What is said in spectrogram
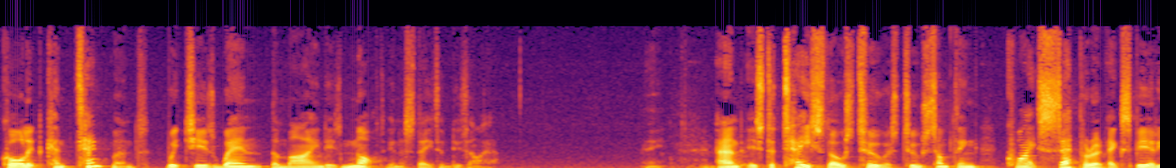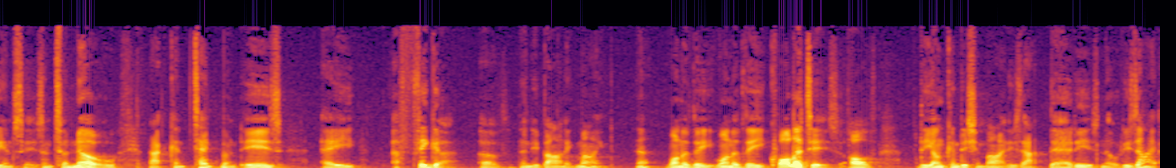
call it contentment, which is when the mind is not in a state of desire. Okay? And it's to taste those two as two something quite separate experiences and to know that contentment is a, a figure of the Nibbanic mind. Yeah? One, of the, one of the qualities of the unconditioned mind is that there is no desire.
